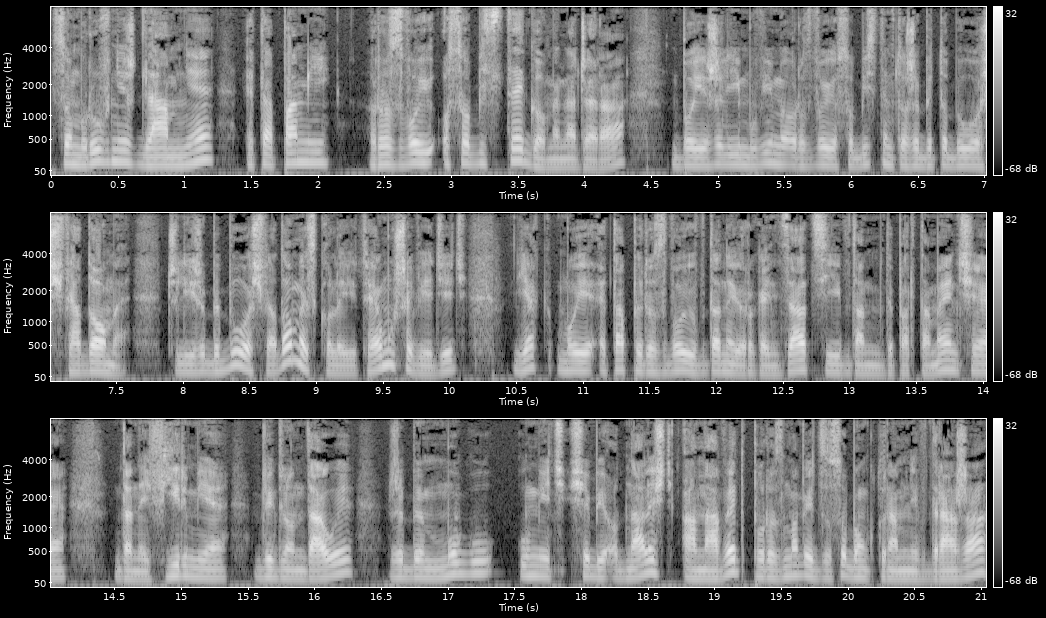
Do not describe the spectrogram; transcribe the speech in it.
są również dla mnie etapami rozwoju osobistego menadżera, bo jeżeli mówimy o rozwoju osobistym, to żeby to było świadome. Czyli żeby było świadome z kolei, to ja muszę wiedzieć, jak moje etapy rozwoju w danej organizacji, w danym departamencie, danej firmie wyglądały, żebym mógł umieć siebie odnaleźć, a nawet porozmawiać z osobą, która mnie wdraża,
